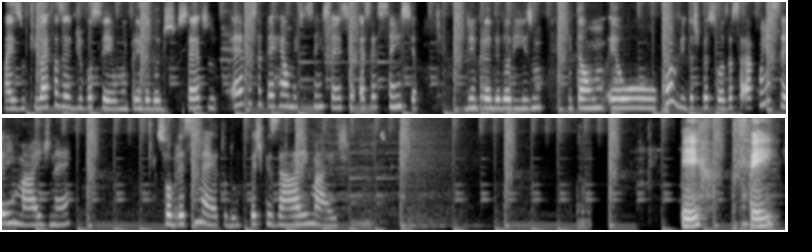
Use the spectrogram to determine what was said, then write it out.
mas o que vai fazer de você um empreendedor de sucesso é você ter realmente essa essência, essa essência do empreendedorismo. Então, eu convido as pessoas a, a conhecerem mais, né, sobre esse método, pesquisarem mais. Perfeito.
